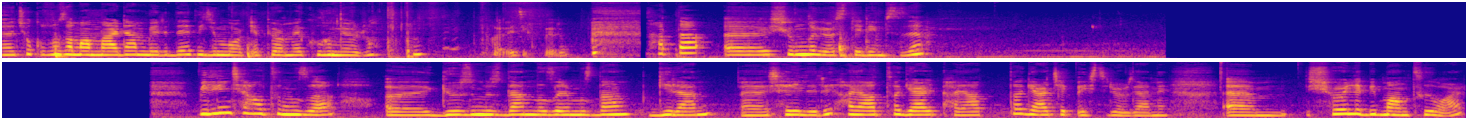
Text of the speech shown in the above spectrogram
E, çok uzun zamanlardan beri de Vision Board yapıyorum ve kullanıyorum. Paracıklarım. Hatta e, şunu da göstereyim size. Bilinçaltımıza e, gözümüzden, nazarımızdan giren e, şeyleri hayata ger hayatta gerçekleştiriyoruz. Yani e, şöyle bir mantığı var.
